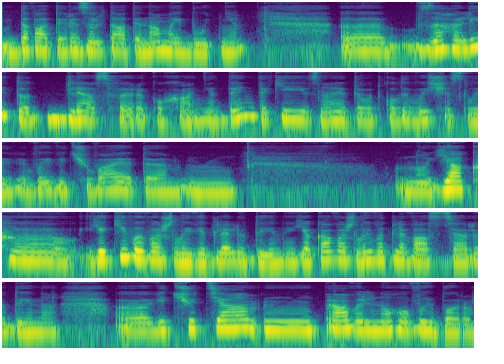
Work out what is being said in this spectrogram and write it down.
давати результати на майбутнє. Е, Взагалі-то для сфери кохання день такий, знаєте, от коли ви щасливі, ви відчуваєте. Ну, як, е, які ви важливі для людини, яка важлива для вас ця людина, Е, відчуття правильного вибору.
